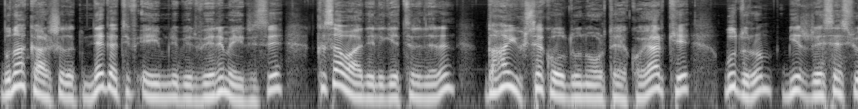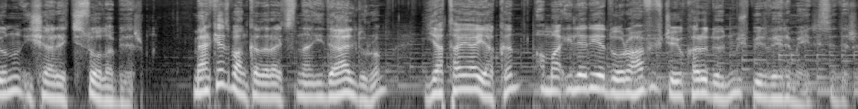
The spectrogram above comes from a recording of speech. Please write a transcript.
Buna karşılık negatif eğimli bir verim eğrisi kısa vadeli getirilerin daha yüksek olduğunu ortaya koyar ki bu durum bir resesyonun işaretçisi olabilir. Merkez bankaları açısından ideal durum yataya yakın ama ileriye doğru hafifçe yukarı dönmüş bir verim eğrisidir.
